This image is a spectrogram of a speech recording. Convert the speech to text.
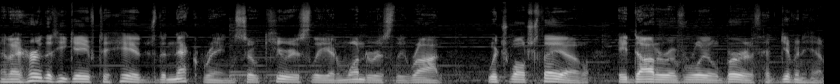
And I heard that he gave to Hygd the neck ring so curiously and wondrously wrought, which Wealhtheow, a daughter of royal birth, had given him,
